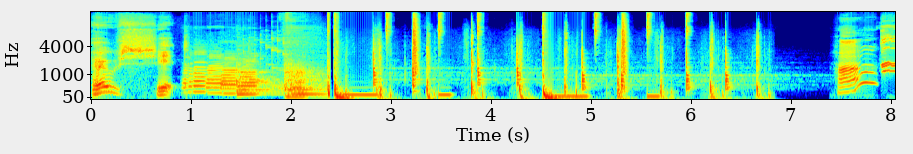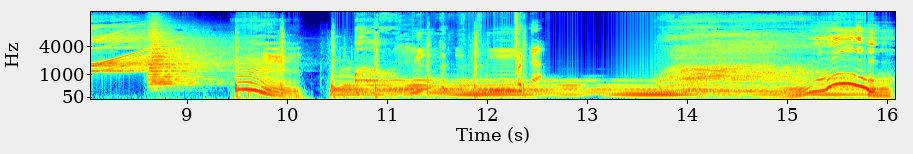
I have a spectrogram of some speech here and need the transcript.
Oh shit. Huh? Hmm. Oh.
